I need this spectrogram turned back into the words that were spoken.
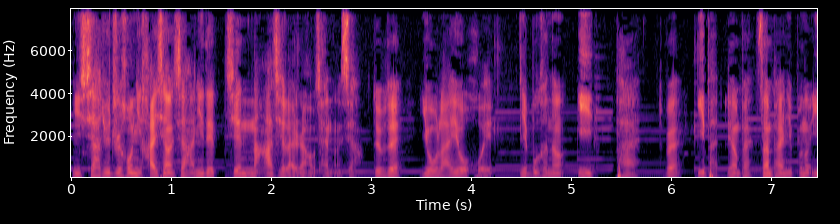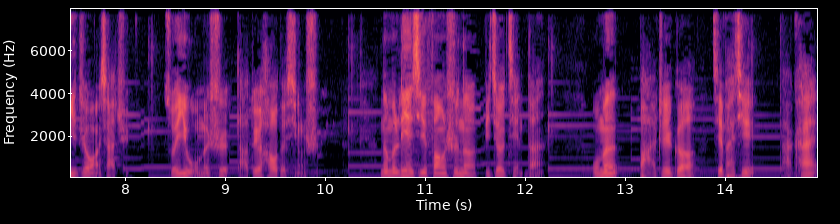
你下去之后你还想下，你得先拿起来，然后才能下，对不对？有来有回，你不可能一拍，对不对？一拍、两拍、三拍，你不能一直往下去。所以我们是打对号的形式。那么练习方式呢比较简单，我们。这个节拍器打开，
